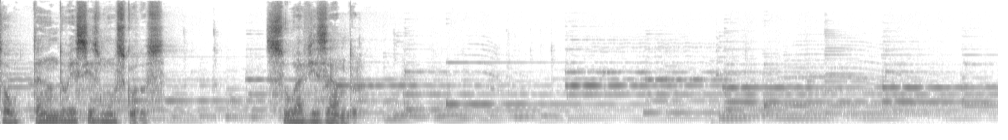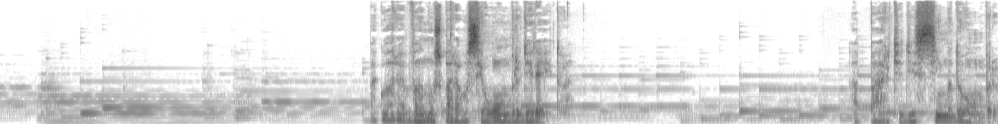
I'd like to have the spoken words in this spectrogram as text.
Soltando esses músculos, suavizando. Agora vamos para o seu ombro direito. A parte de cima do ombro.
